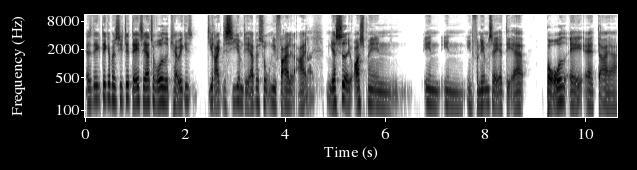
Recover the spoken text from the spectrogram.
Altså det, det kan man sige, det data, jeg er til rådighed, kan jo ikke direkte sige, om det er personlige fejl eller ej. Nej. Men jeg sidder jo også med en, en, en, en fornemmelse af, at det er båret af, at der er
